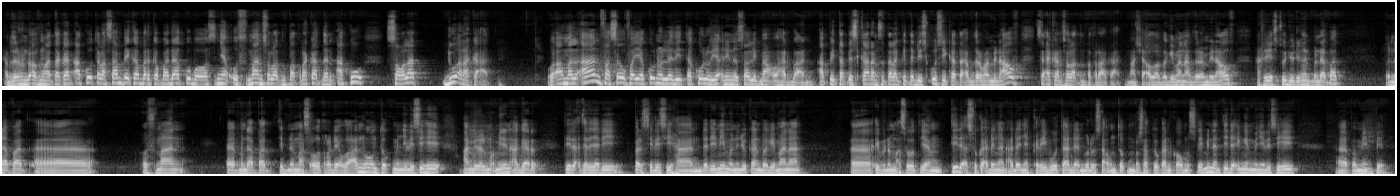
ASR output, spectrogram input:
Abdurrahman bin Auf mengatakan, "Aku telah sampai kabar kepadaku bahwasanya Utsman salat empat rakaat dan aku salat dua rakaat." Wa amal an fa sawfa yakunu alladhi taqulu ya'ni nusalli ma'a harba'an. Tapi tapi sekarang setelah kita diskusi kata Abdurrahman bin Auf, saya akan salat empat rakaat. Masya Allah. Bagaimana Abdurrahman bin Auf akhirnya setuju dengan pendapat pendapat uh, Utsman eh, pendapat Ibnu Mas'ud radhiyallahu anhu untuk menyelisihi Amirul Mukminin agar tidak terjadi perselisihan. Dan ini menunjukkan bagaimana eh, Ibnu Mas'ud yang tidak suka dengan adanya keributan dan berusaha untuk mempersatukan kaum muslimin dan tidak ingin menyelisihi eh, pemimpin.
